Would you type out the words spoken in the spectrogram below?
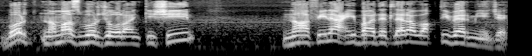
Borç, namaz borcu olan kişi nafile ibadetlere vakti vermeyecek.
